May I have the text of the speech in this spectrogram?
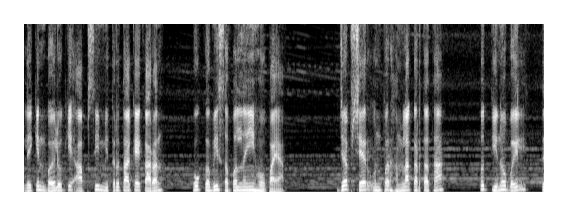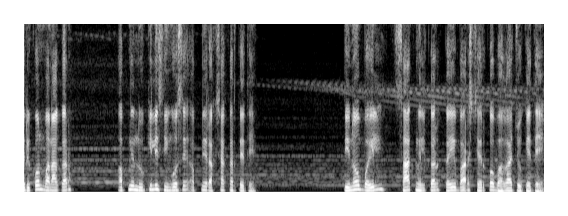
लेकिन बैलों की आपसी मित्रता के कारण वो कभी सफल नहीं हो पाया। जब शेर उन पर हमला करता था तो तीनों बैल त्रिकोण बनाकर अपने नुकीली सींगों से अपनी रक्षा करते थे। तीनों बैल साथ मिलकर कई बार शेर को भगा चुके थे,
